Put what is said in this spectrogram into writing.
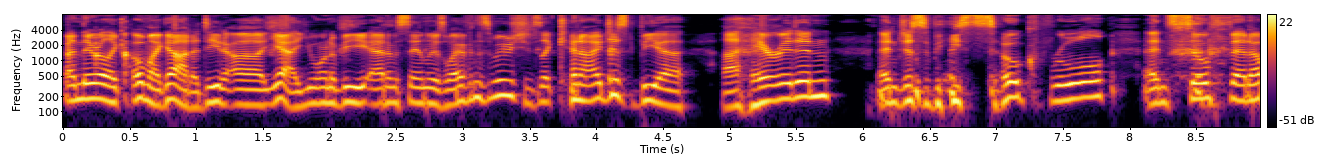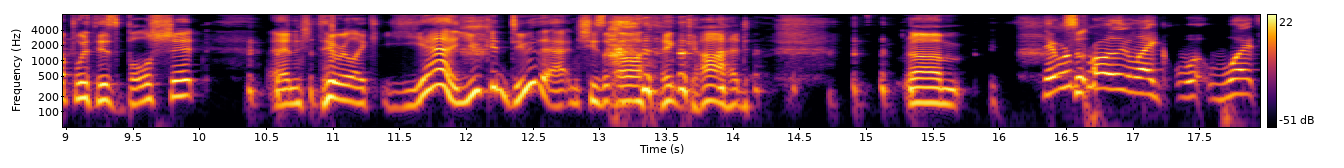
And they were like, Oh my god, Idina, uh yeah, you wanna be Adam Sandler's wife in this movie? She's like, Can I just be a a Harridan and just be so cruel and so fed up with his bullshit? And they were like, Yeah, you can do that. And she's like, Oh, thank God. Um They were So- probably like, "What? What?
